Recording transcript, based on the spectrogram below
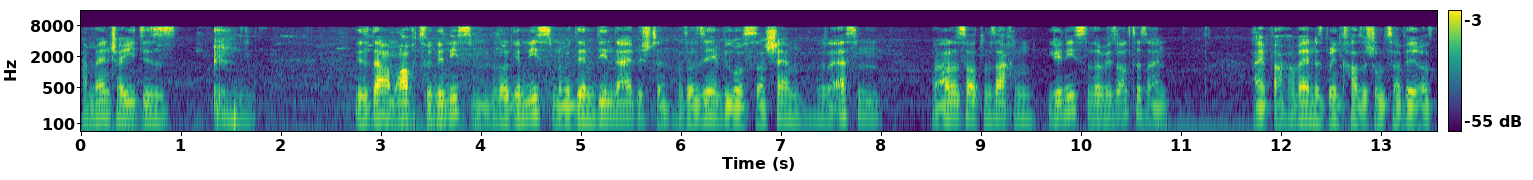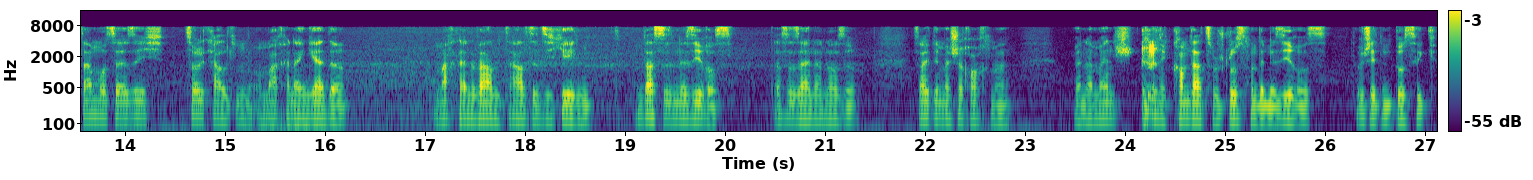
Ein Mensch, Haid, ist, ist da, um auch zu genießen, soll genießen und mit dem Dien der Eibischte, soll sehen, wie groß ist Hashem, soll essen und alle sorten Sachen genießen, so wie sollte sein. Einfach, wenn es bringt Chasisch um Zaveres, dann muss er sich zurückhalten und machen ein Geder, macht eine Wand, haltet sich gegen. Und das ist Nesirus. Das ist eine Nose. Sagt die Meshe wenn ein Mensch kommt da zum Schluss von der Nesirus, so steht in Pusik,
